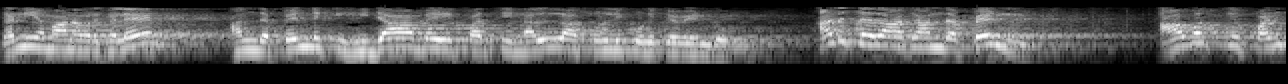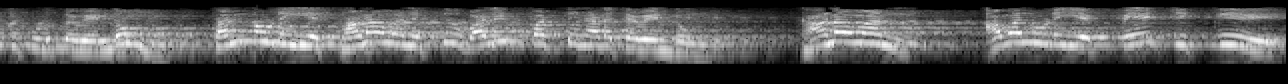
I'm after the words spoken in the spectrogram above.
கண்ணியமானவர்களே அந்த பெண்ணுக்கு ஹிஜாபை பற்றி நல்லா சொல்லிக் கொடுக்க வேண்டும். அடுத்ததாக அந்த பெண் அவக்கு படித்து கொடுக்க வேண்டும். தன்னுடைய கணவனுக்கு வழிபட்டு நடக்க வேண்டும். கணவன் அவனுடைய பேச்சுக்கு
